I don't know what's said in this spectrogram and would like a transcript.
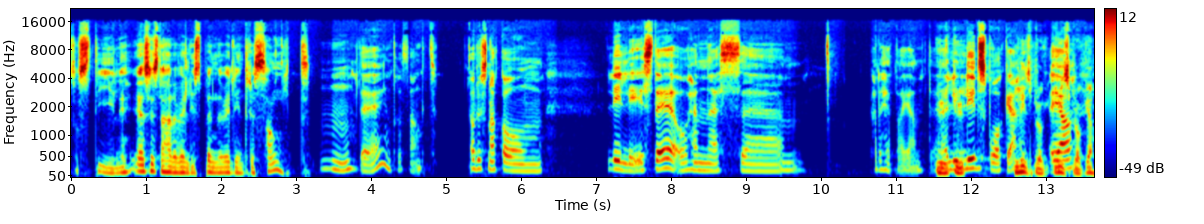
Så stilig. Jeg syns det her er veldig spennende, veldig interessant. Mm, det er interessant. Og du snakker om Lilly i sted, og hennes eh, Hva det heter igjen? Det er Lydspråket. Lydspråk, Ja. ja.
